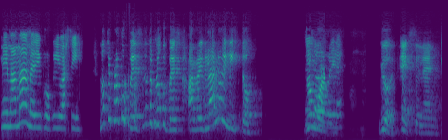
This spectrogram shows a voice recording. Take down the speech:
mi mamá me dijo que iba así. No te preocupes, no te preocupes, arreglalo y listo. Don't worry. Good, excellent.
